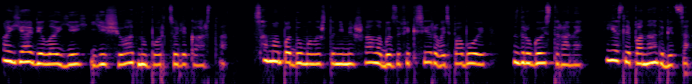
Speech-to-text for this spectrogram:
а я вела ей еще одну порцию лекарства. Сама подумала, что не мешало бы зафиксировать побои. С другой стороны, если понадобится,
